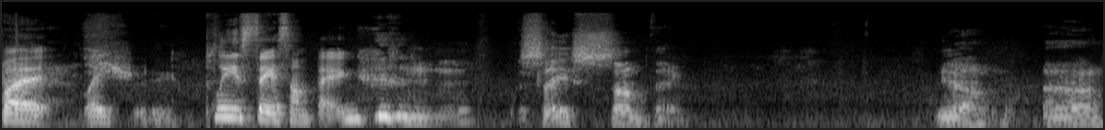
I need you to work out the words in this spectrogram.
But, like- shitty. Please say something. hmm Say something. Yeah. Uh.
